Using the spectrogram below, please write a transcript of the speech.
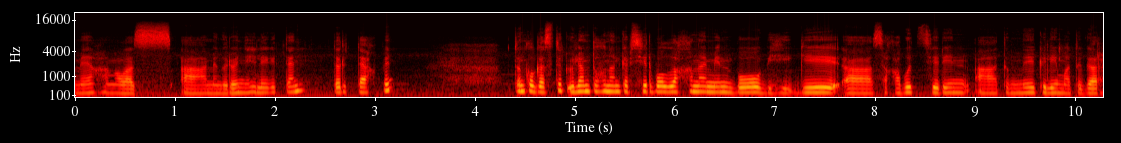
мен хаңалас мен нехилегиттен төрттәкпин. Тын кылгастык үләм тухунан кәпсир боллахына мен бу биһиги сақабыт сирин тымны климатыгар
